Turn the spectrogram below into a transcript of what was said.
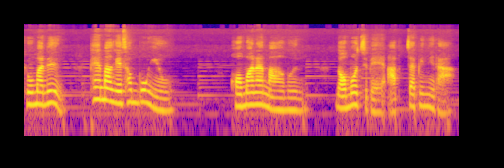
교만은 패망의 선봉이요 거만한 마음은 넘어집의 앞잡이니라.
